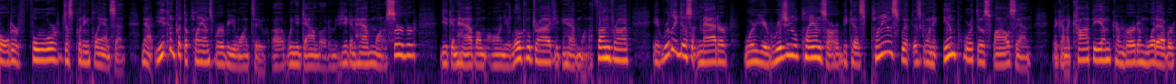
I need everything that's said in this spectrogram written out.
folder for just putting plans in. Now, you can put the plans wherever you want to uh, when you download them. You can have them on a server, you can have them on your local drive, you can have them on a thumb drive. It really doesn't matter where your original plans are because PlanSwift is going to import those files in. They're going to copy them, convert them, whatever,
